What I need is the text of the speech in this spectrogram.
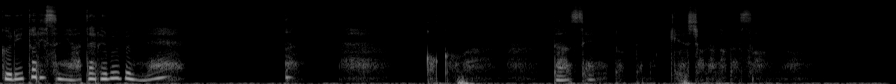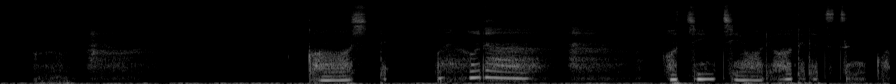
クリトリスに当たる部分ね。ここは男性にとっても急所なのだそうこうして。ほら。おちんちんを両手で包み込ん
